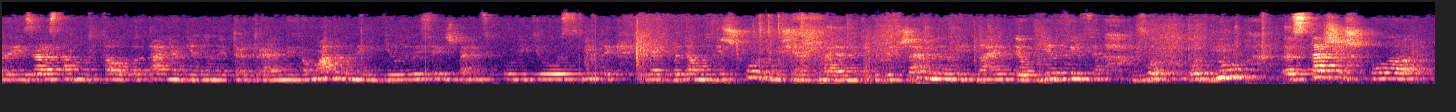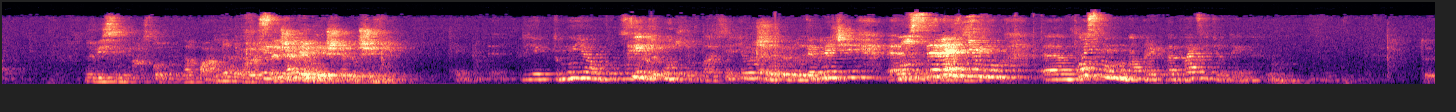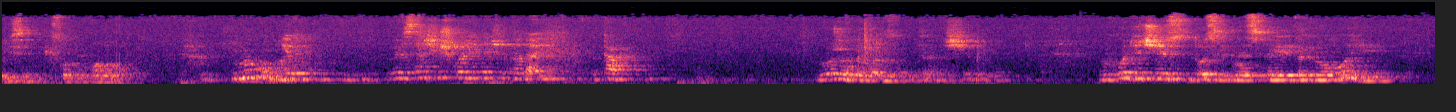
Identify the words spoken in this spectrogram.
Е, І зараз там постало питання об'єднаної територіальної громади. Вони відділилися від Жмеринського відділу освіти. Якби там дві школи, тому що я знаю, туди вони об'єднають- об'єднуються в одну. Е, Старша школа Ну, вісім мікроскопів на пару. Вистачає учнів чи ні? е, тому я Скільки учнів в класі? Дивлячи, е, в середньому е, восьмому, наприклад, 21. То вісім мікроскопів мало. Мало. Ви в старшій школі теж викладаєте? Так. Можна до вас запитати ще? одне? Виходячи з дослідницької технології,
